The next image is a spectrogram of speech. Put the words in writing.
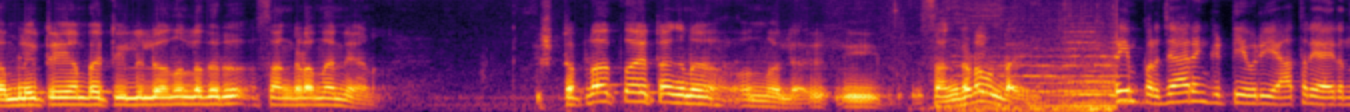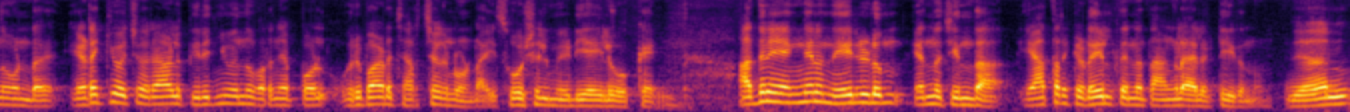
കംപ്ലീറ്റ് ചെയ്യാൻ പറ്റിയില്ലല്ലോ എന്നുള്ളതൊരു സങ്കടം തന്നെയാണ്. ഇഷ്ടപ്പെടാത്തതായിട്ട് അങ്ങനെ ഒന്നുമില്ല. ഈ സങ്കടം ഉണ്ടായി. ഇത്രയും പ്രചാരം കിട്ടിയ ഒരു യാത്രയായിരുന്നുകൊണ്ട് ഇടയ്ക്ക് വെച്ച് ഒരാൾ പിരിഞ്ഞു എന്ന് പറഞ്ഞപ്പോൾ ഒരുപാട് ചർച്ചകളുണ്ടായി സോഷ്യൽ മീഡിയയിലും ഒക്കെ. അതിനെ എങ്ങനെ നേരിടും എന്ന ചിന്ത യാത്രക്കിടയിൽ തന്നെ താങ്കളെ അലട്ടിയിരുന്നു. ഞാൻ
